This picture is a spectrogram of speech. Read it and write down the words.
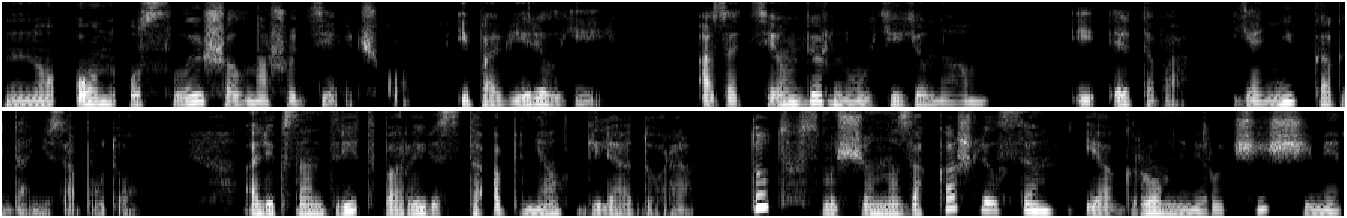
Но он услышал нашу девочку и поверил ей, а затем вернул ее нам. И этого я никогда не забуду. Александрит порывисто обнял Гелиодора. Тот смущенно закашлялся и огромными ручищами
